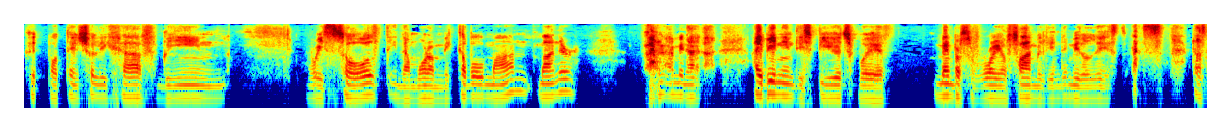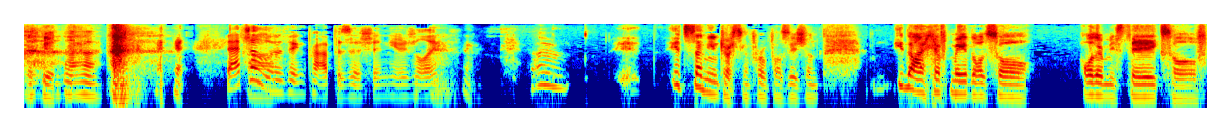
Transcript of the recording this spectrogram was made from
could potentially have been resolved in a more amicable man- manner. I mean, I, I've been in disputes with members of royal family in the Middle East. That's, that's not good. Uh-huh. That's a Uh, losing proposition usually. Um, it, it's an interesting proposition. You know, I have made also other mistakes of,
